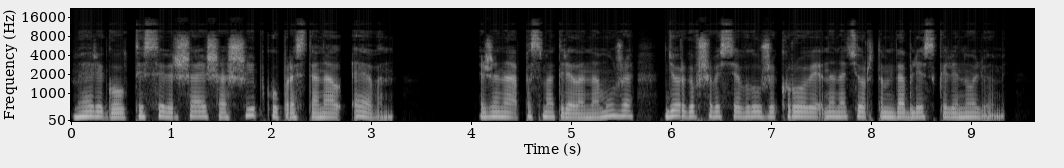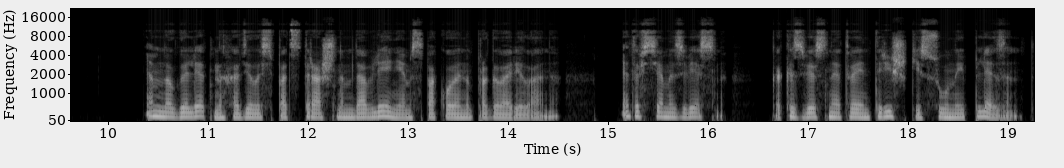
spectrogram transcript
«Мэри Голд, ты совершаешь ошибку», — простонал Эван. Жена посмотрела на мужа, дергавшегося в луже крови на натертом до блеска линолеуме. «Я много лет находилась под страшным давлением», — спокойно проговорила она. «Это всем известно, как известны твои интрижки с Уной Плезант.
